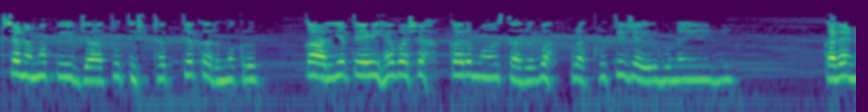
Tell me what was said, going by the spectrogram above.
क्षणमपी जातु तिष्ठत्य कर्मकृत कार्यते ह्यवश कर्म सर्व प्रकृती जैर्गुणै कारण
